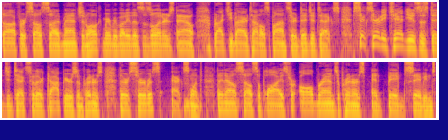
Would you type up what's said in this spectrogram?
Bob Stauffer Southside Mansion. Welcome, everybody. This is Oilers Now, brought to you by our title sponsor, Digitex. 630 Ched uses Digitex for their copiers and printers. Their service, excellent. They now sell supplies for all brands of printers at big savings.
